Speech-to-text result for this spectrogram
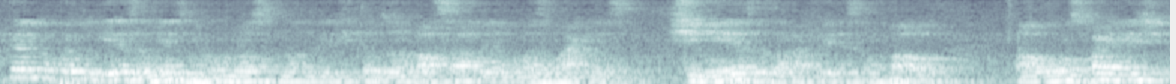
até a língua portuguesa mesmo, como nós, nós verificamos ano passado em algumas máquinas chinesas lá na Feira de São Paulo, alguns painéis de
